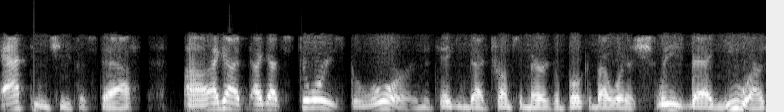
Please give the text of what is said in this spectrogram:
acting chief of staff, uh, I got I got stories galore in the Taking Back Trump's America book about what a sleazebag he was.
